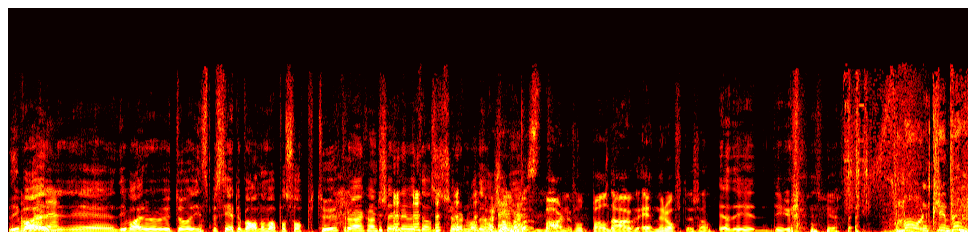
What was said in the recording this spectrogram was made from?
De var, de, de var ute og inspiserte banen og var på sopptur, tror jeg kanskje. Eller vet du, søren hva de Det holdt på med. barnefotball, da ender det ofte sånn. Ja, de, de, de det. Morgenklubben.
